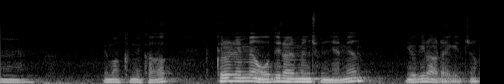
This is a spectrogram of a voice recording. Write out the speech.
음 요만큼의 각 그러려면 어디를 알면 좋냐면 여기를 알아야겠죠.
